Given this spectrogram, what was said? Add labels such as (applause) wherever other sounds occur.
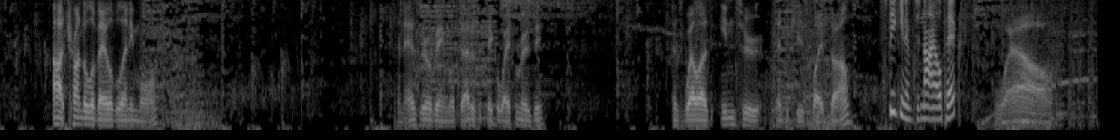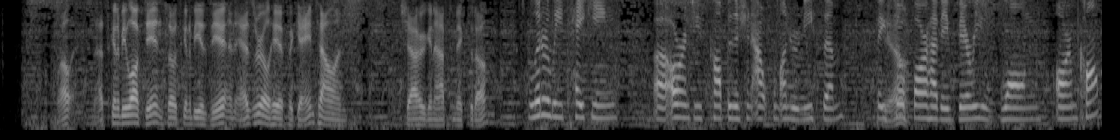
uh, Trundle available anymore. And Ezreal being looked at as a pick away from Uzi. As well as into PentaQ's playstyle. Speaking of denial picks, Wow. Well, that's going to be locked in, so it's going to be Azir and Ezreal here for Game Talents. Xiaohu going to have to mix it up. literally taking uh, RNG's composition out from underneath them. They so far have a very long arm comp,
